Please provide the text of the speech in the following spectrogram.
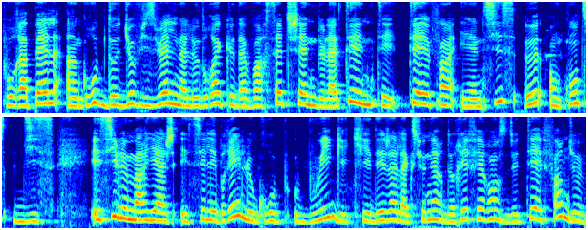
Pour rappel, un groupe d'audiovisuel n'a le droit que d'avoir 7 chaînes de la TNT, TF1 et M6, eux en comptent 10. Et si le mariage est célébré, le groupe Bouygues, qui est déjà l'actionnaire de référence de TF1,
